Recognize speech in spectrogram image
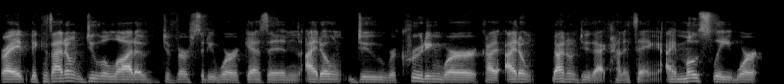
right because i don't do a lot of diversity work as in i don't do recruiting work i, I don't i don't do that kind of thing. I mostly work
